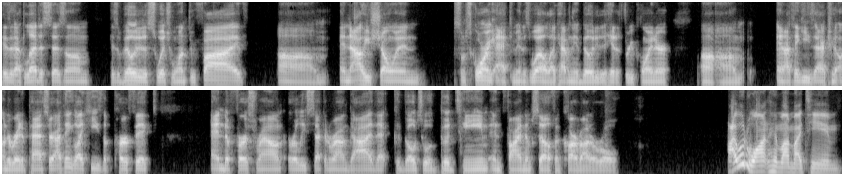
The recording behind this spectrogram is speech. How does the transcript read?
his athleticism, his ability to switch one through five, um, and now he's showing some scoring acumen as well, like having the ability to hit a three pointer. Um, and I think he's actually an underrated passer. I think like he's the perfect end of first round, early second round guy that could go to a good team and find himself and carve out a role. I would want him on my team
